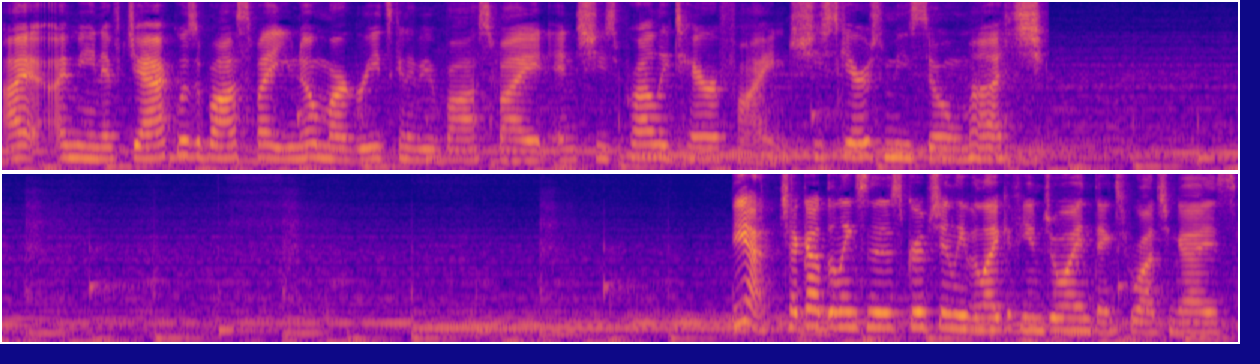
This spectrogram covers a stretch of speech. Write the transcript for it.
I I mean if Jack was a boss fight, you know Marguerite's gonna be a boss fight and she's probably terrifying. She scares me so much. But yeah, check out the links in the description, leave a like if you enjoy, and thanks for watching guys.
